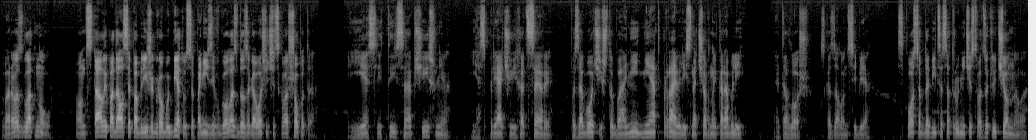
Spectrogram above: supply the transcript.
Варо сглотнул. Он встал и подался поближе к гробу Бетуса, понизив голос до заговорщического шепота. «Если ты сообщишь мне, я спрячу их от Церы, позабочусь, чтобы они не отправились на черные корабли». «Это ложь», — сказал он себе. «Способ добиться сотрудничества от заключенного.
